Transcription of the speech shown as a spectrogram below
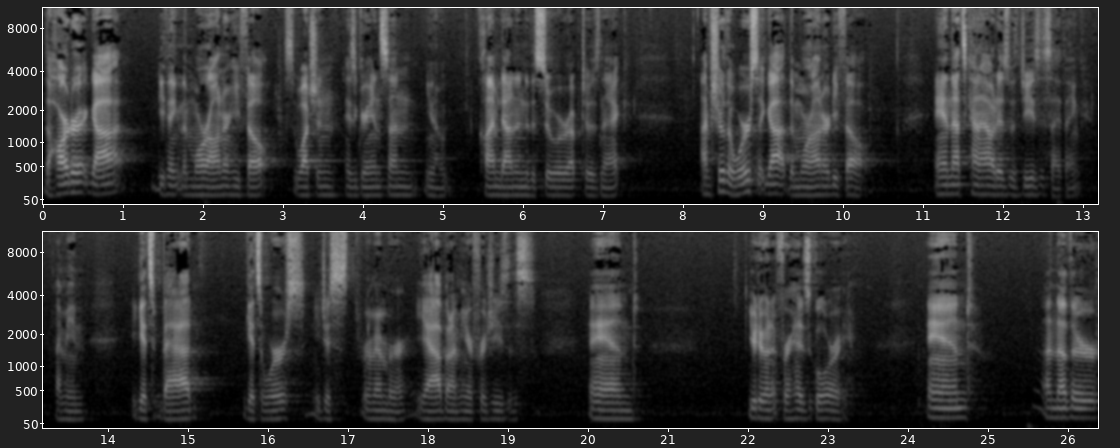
The harder it got, do you think the more honor he felt watching his grandson, you know, climb down into the sewer up to his neck? I'm sure the worse it got, the more honored he felt. And that's kind of how it is with Jesus, I think. I mean, it gets bad, gets worse. You just remember, yeah, but I'm here for Jesus. And you're doing it for his glory. And another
